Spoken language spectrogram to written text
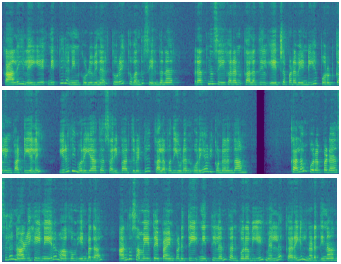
காலையிலேயே நித்திலனின் குழுவினர் துறைக்கு வந்து சேர்ந்தனர். ரத்னசேகரன் களத்தில் ஏற்றப்பட வேண்டிய பொருட்களின் பட்டியலை இறுதி முறையாக சரிபார்த்துவிட்டு கலபதியுடன் உரையாடி கொண்டிருந்தான். களம் புறப்பட சில நாழிகை நேரமாகும் என்பதால் அந்த சமயத்தை பயன்படுத்தி நித்திலன் தன் புறவியை மெல்ல கரையில் நடத்தினான்.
